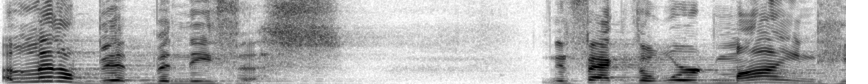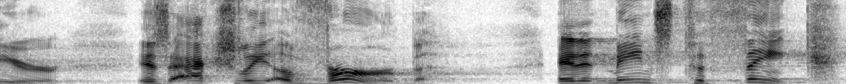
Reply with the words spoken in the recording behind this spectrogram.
a little bit beneath us. In fact, the word mind here is actually a verb, and it means to think,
